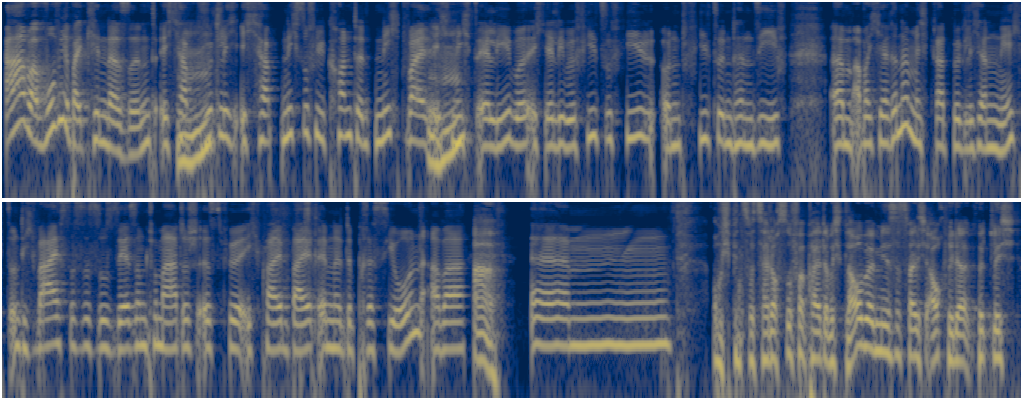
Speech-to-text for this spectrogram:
aber wo wir bei Kinder sind, ich habe Mhm. wirklich, ich habe nicht so viel Content, nicht weil ich Mhm. nichts erlebe. Ich erlebe viel zu viel und viel zu intensiv. Ähm, aber ich erinnere mich gerade wirklich an nichts und ich weiß, dass es so sehr symptomatisch ist für ich fall bald in eine Depression. Aber Ah. ähm, Oh, ich bin zurzeit auch so verpeilt, aber ich glaube, bei mir ist es, weil ich auch wieder wirklich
